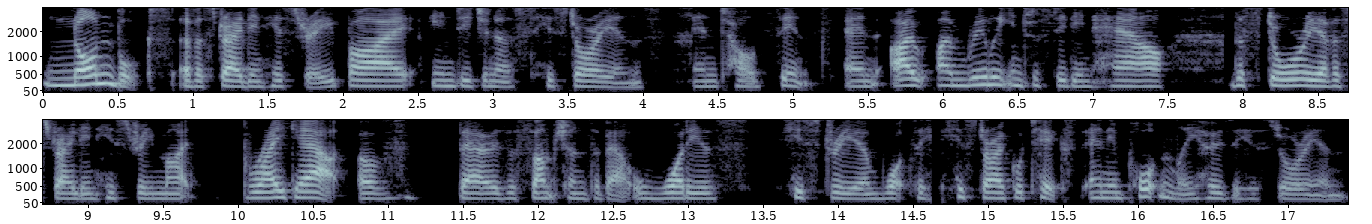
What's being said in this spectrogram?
non books of Australian history by Indigenous historians and told since. And I, I'm really interested in how the story of Australian history might break out of those assumptions about what is history and what's a historical text, and importantly, who's a historian.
